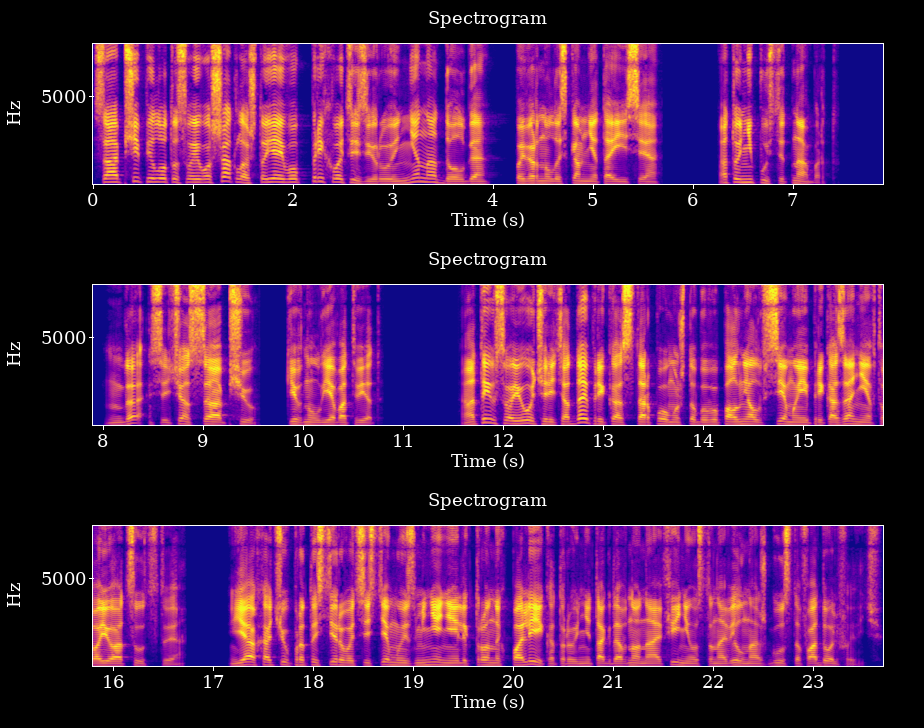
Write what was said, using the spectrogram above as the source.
Сообщи пилоту своего шаттла, что я его прихватизирую ненадолго», — повернулась ко мне Таисия. «А то не пустит на борт». «Да, сейчас сообщу», — кивнул я в ответ. «А ты, в свою очередь, отдай приказ Старпому, чтобы выполнял все мои приказания в твое отсутствие. Я хочу протестировать систему изменения электронных полей, которую не так давно на Афине установил наш Густав Адольфович».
